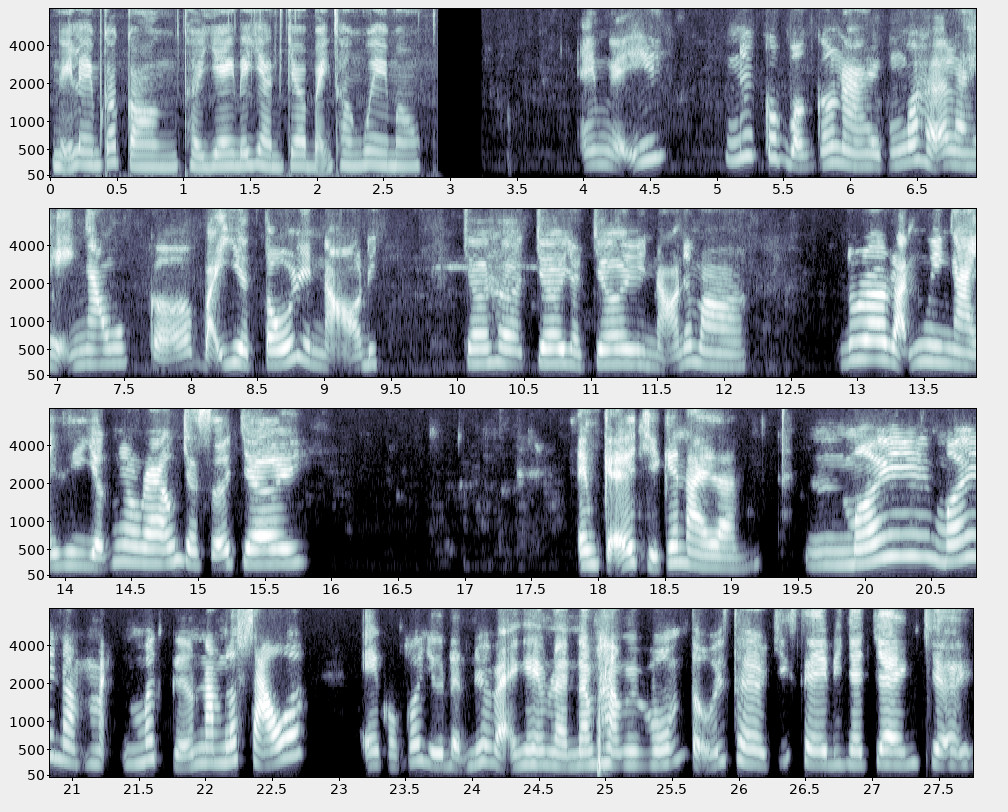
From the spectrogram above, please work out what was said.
nghĩ là em có còn thời gian để dành cho bạn thân của em không? Em nghĩ nếu có bận cỡ nào thì cũng có thể là hẹn nhau cỡ 7 giờ tối này nọ đi chơi thôi chơi trò chơi này nọ nếu mà lúc đó rảnh nguyên ngày thì dẫn nhau ra uống trà sữa chơi. Em kể chị cái này là mới mới năm mới kiểu năm lớp 6 á em còn có dự định với bạn em là năm 24 tuổi thuê chiếc xe đi Nha Trang chơi.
